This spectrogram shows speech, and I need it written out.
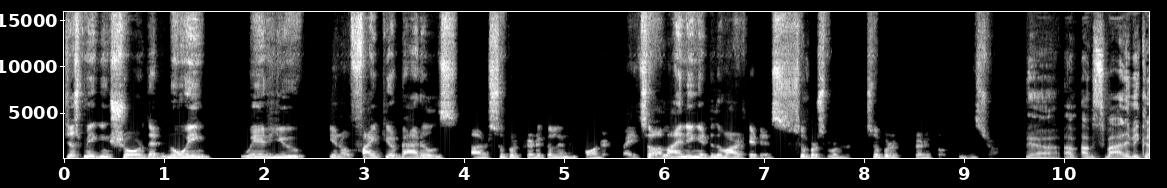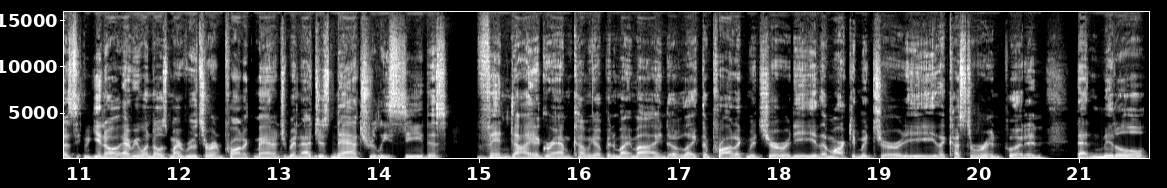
just making sure that knowing where you, you know, fight your battles are super critical and important, right? So aligning it to the market is super, super, super critical in this job. Yeah, I'm smiling because, you know, everyone knows my roots are in product management. I just naturally see this Venn diagram coming up in my mind of like the product maturity, the market maturity, the customer input, and that middle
